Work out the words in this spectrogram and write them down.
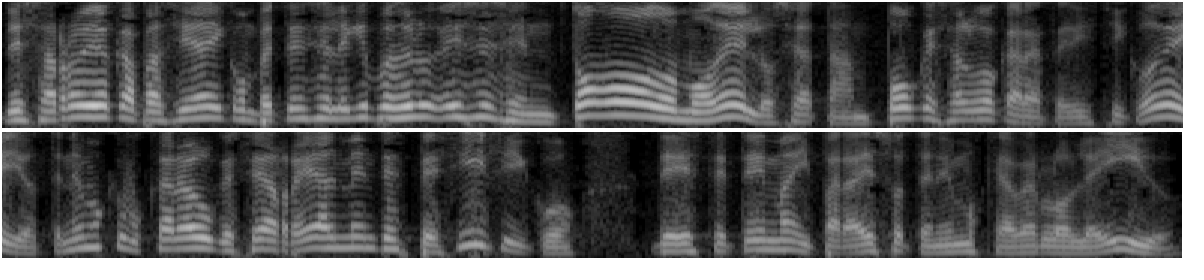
Desarrollo de capacidad y competencia del equipo de salud, eso es en todo modelo, o sea, tampoco es algo característico de ello. Tenemos que buscar algo que sea realmente específico de este tema y para eso tenemos que haberlo leído.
